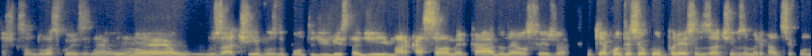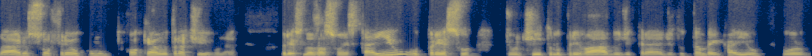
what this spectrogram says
Acho que são duas coisas, né? Uma é os ativos do ponto de vista de marcação a mercado, né? Ou seja, o que aconteceu com o preço dos ativos no mercado secundário sofreu como qualquer outro ativo, né? O preço das ações caiu, o preço de um título privado de crédito também caiu por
